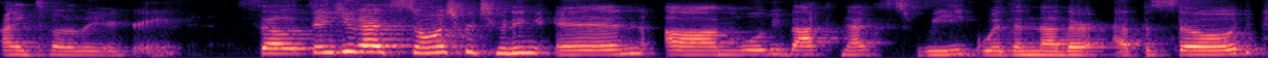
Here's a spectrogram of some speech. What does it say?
I totally agree. So thank you guys so much for tuning in. Um, we'll be back next week with another episode.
